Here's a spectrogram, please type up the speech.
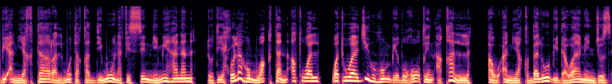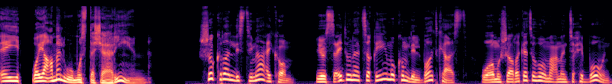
بأن يختار المتقدمون في السن مهنا تتيح لهم وقتا أطول وتواجههم بضغوط أقل أو أن يقبلوا بدوام جزئي ويعملوا مستشارين. شكرا لاستماعكم. يسعدنا تقييمكم للبودكاست ومشاركته مع من تحبون.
